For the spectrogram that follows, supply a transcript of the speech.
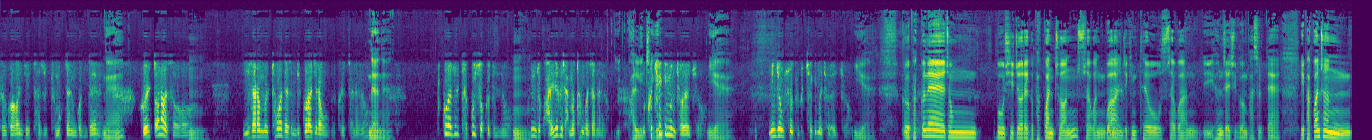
결과가 이제 사실 주목되는 건데 네. 그걸 떠나서 음. 이 사람을 청와대에서 미꾸라지라고 그랬잖아요. 네네. 미꾸라지를 데리고 있었거든요. 음. 이제 관리를 잘못한 거잖아요. 관리 그 책임. 책임 은 져야죠. 예. 민정수석이 그 책임을 져야죠. 예. 그 네. 박근혜 정 정부 시절에 그 박관천 수사관과 네. 이제 김태호 수사관 이 현재 지금 봤을 때 이 박관천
